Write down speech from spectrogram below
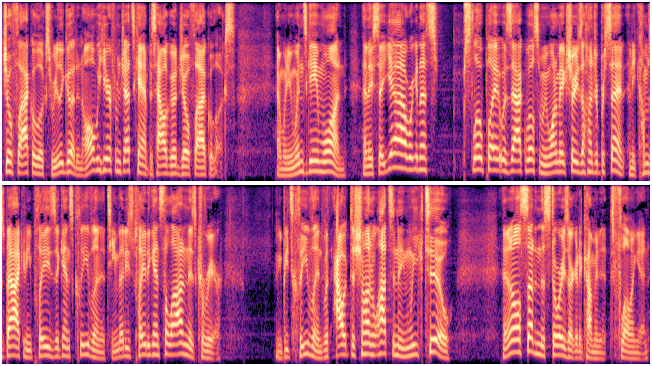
Joe Flacco looks really good, and all we hear from Jets camp is how good Joe Flacco looks. And when he wins game one, and they say, Yeah, we're going to s- slow play it with Zach Wilson, we want to make sure he's 100%. And he comes back and he plays against Cleveland, a team that he's played against a lot in his career. And he beats Cleveland without Deshaun Watson in week two. And all of a sudden, the stories are going to come in, flowing in.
